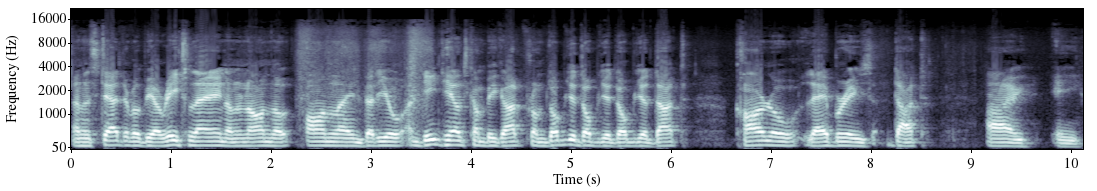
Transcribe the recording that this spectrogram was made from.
And instead, there will be a wreath laying and an on- online video, and details can be got from www.carlowlibraries.ie. I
